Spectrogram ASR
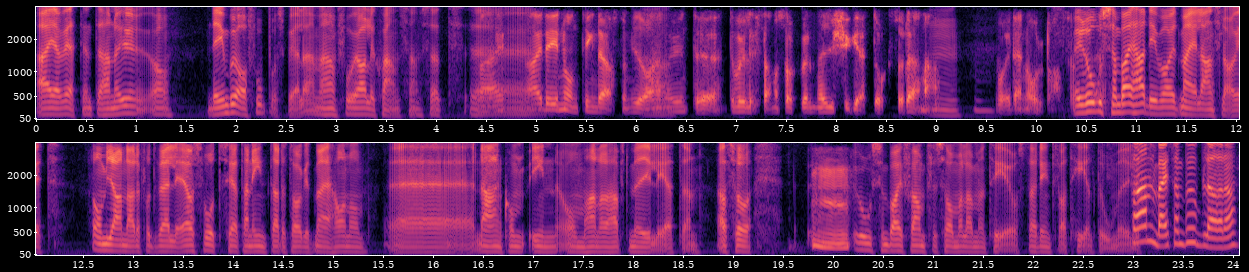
nej, jag vet inte, han är ju, ja, det är en bra fotbollsspelare men han får ju aldrig chansen. Så att, Nej, eh, nej, det är någonting där som gör, han har ju inte, det var ju samma sak väl med U21 också där när han Mm. var i den åldern. Så Rosenberg hade ju varit med i landslaget. Om Janne hade fått välja. Jag har svårt att se att han inte hade tagit med honom eh, när han kom in om han hade haft möjligheten. Alltså mm, Rosenberg framför Samuel Amanteros, det hade inte varit helt omöjligt. Strandberg som bubblare då?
